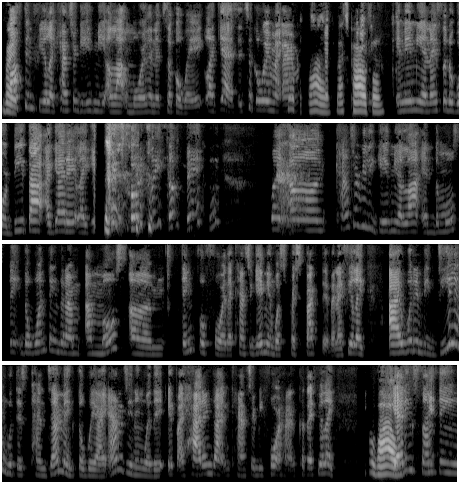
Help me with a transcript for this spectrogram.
right. often feel like cancer gave me a lot more than it took away. Like yes, it took away my eyebrows. Wow, that's powerful. It made me a nice little gordita. I get it. Like it's totally a thing. But um, cancer really gave me a lot, and the most thing, the one thing that I'm I'm most um thankful for that cancer gave me was perspective, and I feel like I wouldn't be dealing with this pandemic the way I am dealing with it if I hadn't gotten cancer beforehand. Because I feel like wow getting something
